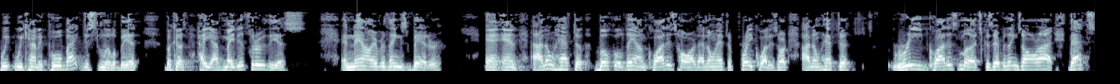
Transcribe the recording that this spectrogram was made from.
we, we kind of pull back just a little bit because, hey, I've made it through this and now everything's better. And, and I don't have to buckle down quite as hard. I don't have to pray quite as hard. I don't have to read quite as much because everything's all right. That's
